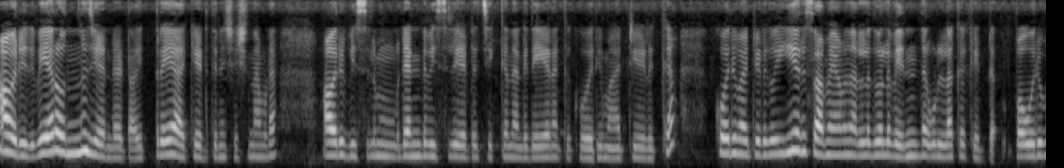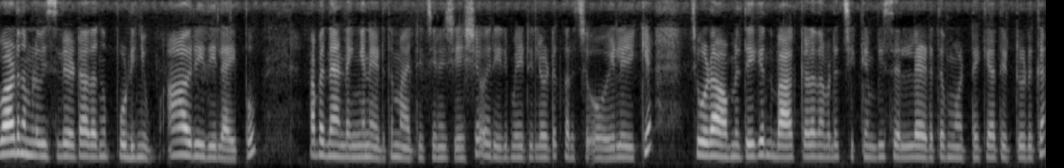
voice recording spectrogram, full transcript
ആ ഒരു ഇത്. വേറെ ഒന്നും ചെയ്യേണ്ട കേട്ടോ. ഇത്രയും ആക്കി എടുത്തതിന് ശേഷം നമ്മുടെ ആ ഒരു വിസിലും രണ്ട് വിസിൽ കേട്ട ചിക്കൻ നടി ഇതേണൊക്കെ കോരി മാറ്റിയെടുക്കുക. കോരി മാറ്റിയെടുക്കുക ഈ ഒരു സമയമാകുമ്പോൾ നല്ലതുപോലെ വെന്ത ഉള്ളൊക്കെ കിട്ടും. അപ്പോൾ ഒരുപാട് നമ്മൾ വിസിൽ അതങ്ങ് പൊടിഞ്ഞു. ആ ഒരു രീതിയിലായിപ്പോൾ അപ്പോൾ ഇതാണ്ട് ഇങ്ങനെ എടുത്ത് മാറ്റിച്ചതിന് ശേഷം ഒരു ഇരുമേട്ടിലോട്ട് കുറച്ച് ഓയിൽ ഒഴിക്കുക. ചൂടാകുമ്പോഴത്തേക്കും ബാക്കിയുള്ള നമ്മുടെ ചിക്കൻ പീസ് എല്ലാം എടുത്ത് മുട്ടയ്ക്കകത്ത് ഇട്ട് കൊടുക്കുക.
